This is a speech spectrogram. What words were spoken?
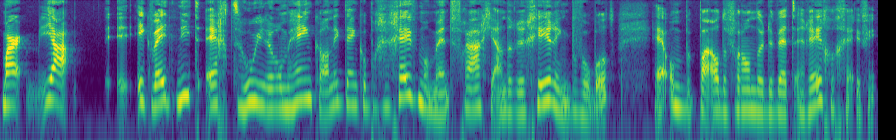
Maar ja, ik weet niet echt hoe je eromheen kan. Ik denk op een gegeven moment vraag je aan de regering bijvoorbeeld hè, om bepaalde veranderde wet en regelgeving.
